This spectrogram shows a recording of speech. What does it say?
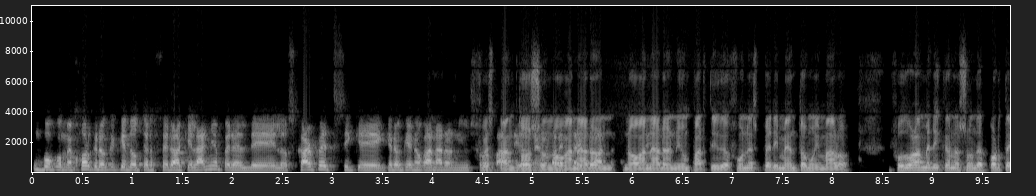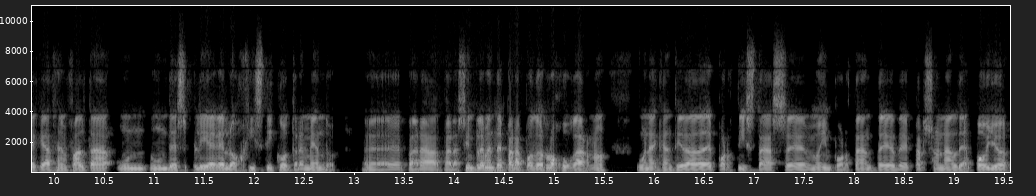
un poco mejor, creo que quedó tercero aquel año, pero el de los carpets sí que creo que no ganaron ni un solo partido. Fue espantoso, no ganaron, no ganaron ni un partido. Fue un experimento muy malo. El fútbol americano es un deporte que hacen falta un, un despliegue logístico tremendo eh, para, para, simplemente para poderlo jugar, ¿no? Una cantidad de deportistas eh, muy importante, de personal de apoyo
